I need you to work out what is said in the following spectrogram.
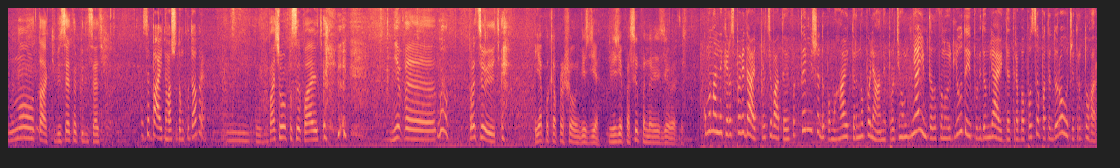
Ну так, 50 на 50. Посипають, на вашу думку, добре? Бачимо, посипають. Ніби, ну, працюють. Я поки пройшов везде. Везде посипано, везде в. Комунальники розповідають, працювати ефективніше допомагають тернополяни. Протягом дня їм телефонують люди і повідомляють, де треба посипати дорогу чи тротуар.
